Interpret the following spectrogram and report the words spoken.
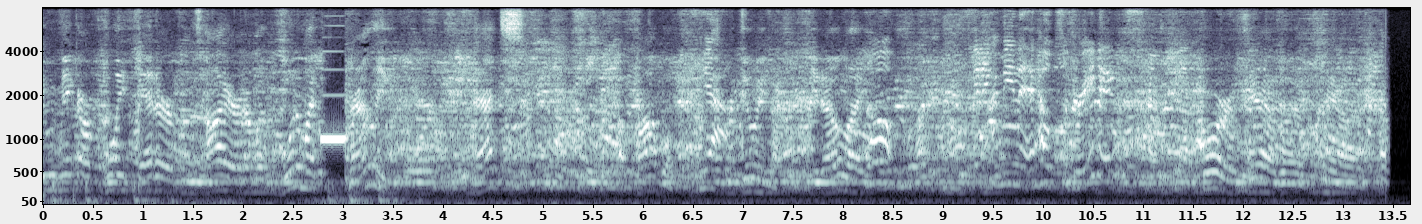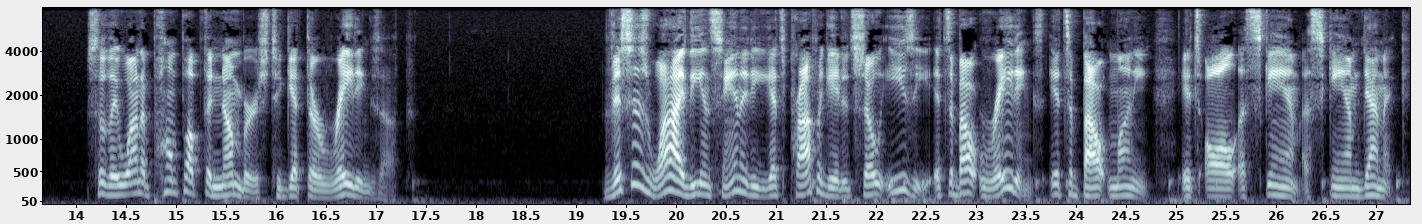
it would make our point better if it was higher. And I'm like, what am I rallying for? That's a problem. Yeah. We're doing that, you know? Like, Well, I mean, it helps with ratings. of course, yeah, but, yeah. So they want to pump up the numbers to get their ratings up. This is why the insanity gets propagated so easy. It's about ratings, it's about money. It's all a scam, a scamdemic.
